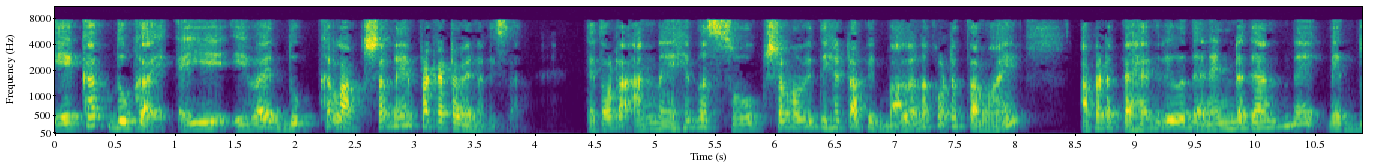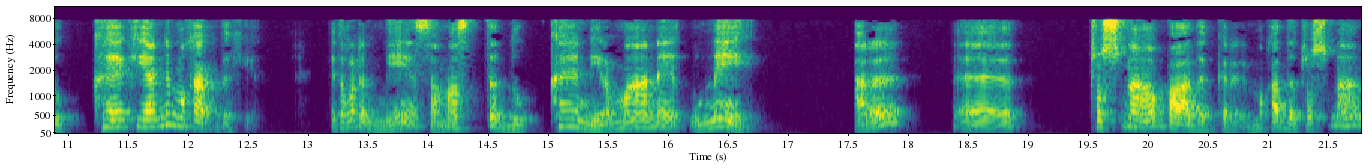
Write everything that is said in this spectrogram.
ඒකත් දුකයි. ඇයි ඒවයි දුක්ඛ ලක්ෂණය ප්‍රකට වෙන නිසා. එතකොට අන්න එහෙම සූක්ෂම විදිහට අපි බලනකොට තමයි අපිට පැහැදිලිව දැනෙන්න ගන්නේ මේ දුක්ඛය කියන්නේ මොකක්ද කියලා. එතකොට මේ සමස්ත දුක්ඛය නිර්මාණය උනේ අර තෘෂ්ණාව පාදක කරගෙන. මොකද්ද තෘෂ්ණාව?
